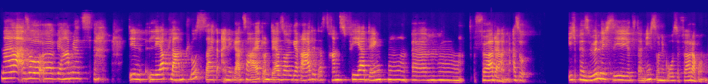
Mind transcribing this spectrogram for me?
Naja, also äh, wir haben jetzt den Lehrplan Plus seit einiger Zeit und der soll gerade das Transferdenken ähm, fördern. Also ich persönlich sehe jetzt da nicht so eine große Förderung.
